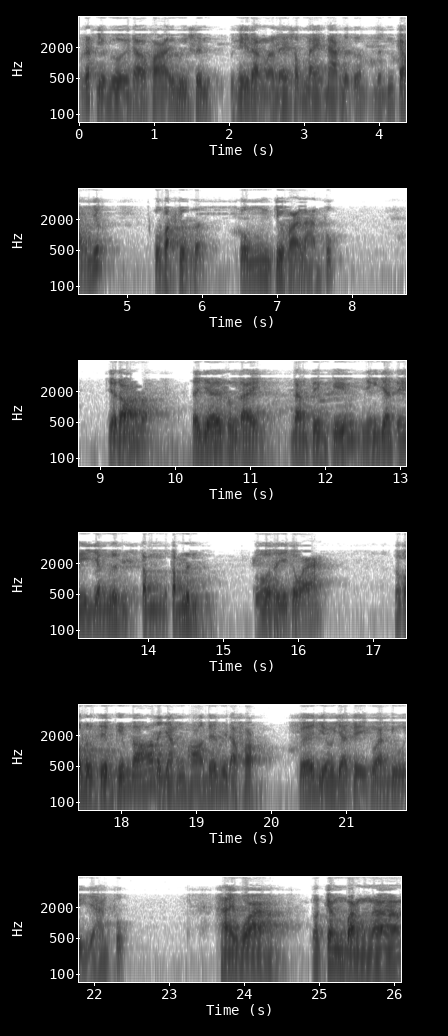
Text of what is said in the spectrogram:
rất nhiều người đã phải quy sinh. Nghĩ rằng là đời sống này đạt được cái đỉnh cao nhất của vật dụng đó, cũng chưa phải là hạnh phúc. Do đó đó, thế giới phương tây đang tìm kiếm những giá trị dân linh, tâm tâm linh của thế giới châu á và con đường tìm kiếm đó đã dẫn họ đến với đạo phật với nhiều giá trị của an vui và hạnh phúc. Hài hòa và cân bằng à,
